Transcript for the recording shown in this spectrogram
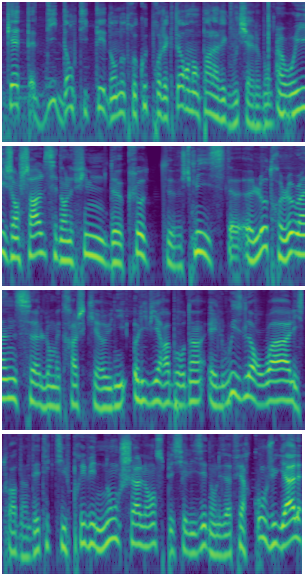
quête d'identité dans notre coup de projecteur. On en parle avec vous, Thierry Lebon. Ah oui, Jean-Charles, c'est dans le film de Claude Schmitz, euh, L'autre Lawrence, long métrage qui réunit Olivier Rabourdin et Louise Leroy, l'histoire d'un détective privé nonchalant spécialisé dans les affaires conjugales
